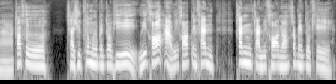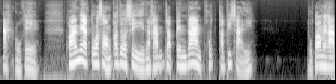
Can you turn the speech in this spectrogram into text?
นะก็คือใช้ชุดเครื่องมือเป็นตัว P วิเคราะห์อ่าวิเคราะห์เป็นขั้นขั้นการวิเคราะห์เนาะก็เป็นตัว K อะโอเค เพราะฉะนั้นเนี่ยตัวสองกับตัวสี่นะครับ จะเป็นด้านพุทธพิสัย ถูกต้องไหมครับ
